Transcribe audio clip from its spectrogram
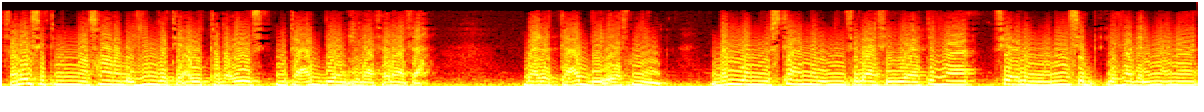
فليست مما صار بالهمزة أو التضعيف متعديا إلى ثلاثة. بعد التعدي إلى اثنين بل لم يستعمل من ثلاثياتها فعل مناسب لهذا المعنى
